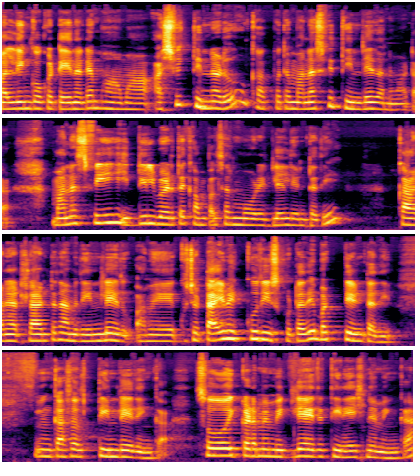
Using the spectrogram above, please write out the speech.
మళ్ళీ ఇంకొకటి ఏంటంటే మా మా అశ్విక్ తిన్నాడు. కాకపోతే మనస్వి తినలేదన్నమాట. మనస్వి ఇడ్లీలు పెడితే కంపల్సరీ మూడు ఇడ్లీలు తింటుంది. కానీ అట్లా అంటే ఆమె తినలేదు. ఆమె కొంచెం టైం ఎక్కువ తీసుకుంటుంది బట్ తింటుంది. ఇంకా అసలు తినలేదు ఇంకా. సో ఇక్కడ మేము ఇడ్లీ అయితే తినేసినాం ఇంకా.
